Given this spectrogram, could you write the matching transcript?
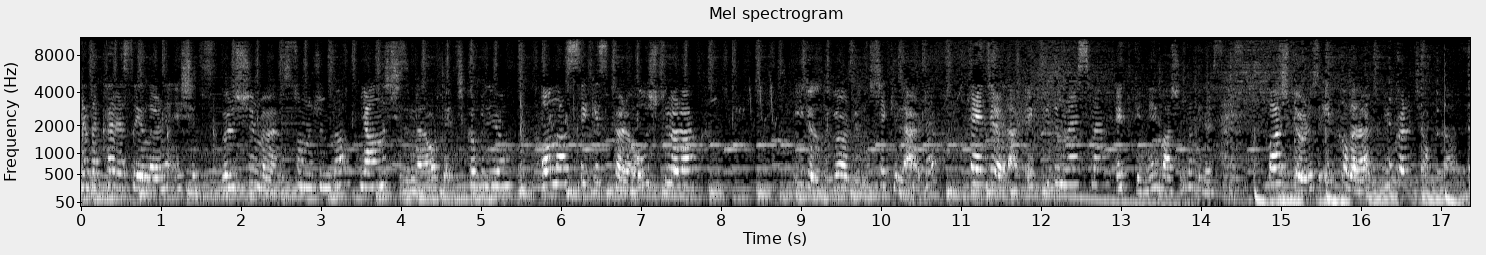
ya da kare sayılarını eşit bölüştürmememiz sonucunda yanlış çizimler ortaya çıkabiliyor. Ondan 8 kare oluşturarak videoda da gördüğünüz şekillerde pencereler ekledim resmen etkinliği başlatabilirsiniz. Başlıyoruz. İlk olarak yukarı çapraz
